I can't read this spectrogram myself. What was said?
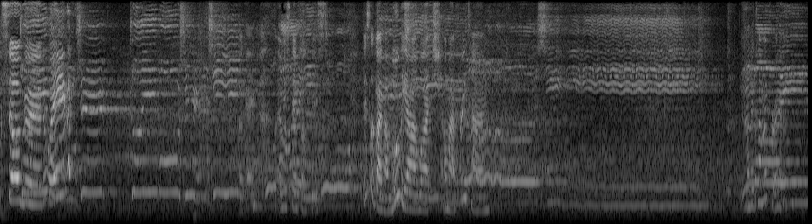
Looks so good. Wait. Okay, let me stay focused. This looks like a movie I'll watch on my free time. Are they coming for him?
